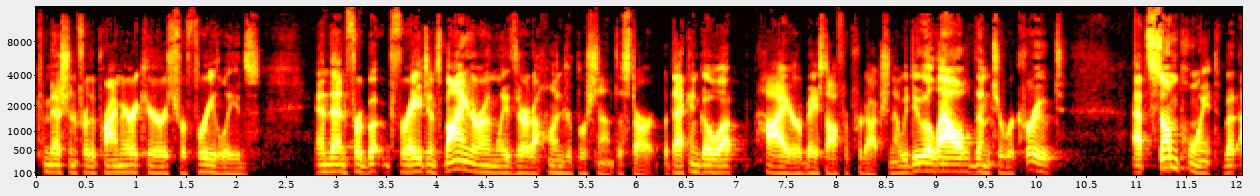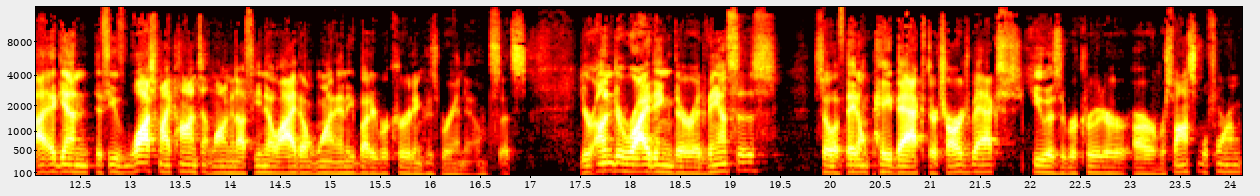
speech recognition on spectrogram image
commission for the primary carriers for free leads. And then for, for agents buying their own leads, they're at 100% to start. But that can go up higher based off of production. And we do allow them to recruit at some point. But I, again, if you've watched my content long enough, you know I don't want anybody recruiting who's brand new. It's, it's, you're underwriting their advances. So if they don't pay back their chargebacks, you as a recruiter are responsible for them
